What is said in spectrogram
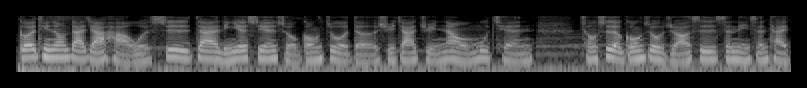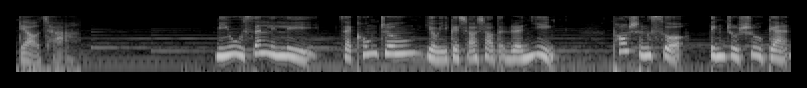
各位听众，大家好，我是在林业试验所工作的徐佳君。那我目前从事的工作主要是森林生态调查。迷雾森林里。在空中有一个小小的人影，抛绳索，盯住树干，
